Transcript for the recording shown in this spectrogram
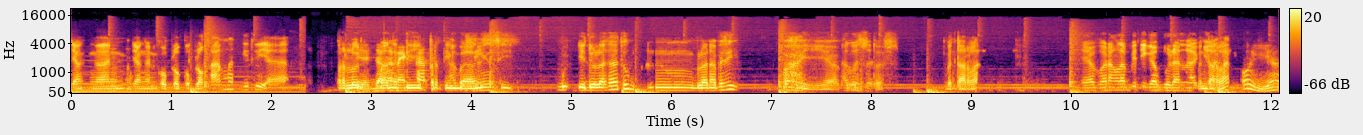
jangan jangan goblok-goblok amat gitu ya. Perlu Iya, banget nekat, dipertimbangin Agustus. sih. Bu, Idul Adha tuh bulan, bulan apa sih? Wah iya Agustus. Agustus. Bentar lagi. Ya kurang lebih tiga bulan lagi bentar lah. Oh iya,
